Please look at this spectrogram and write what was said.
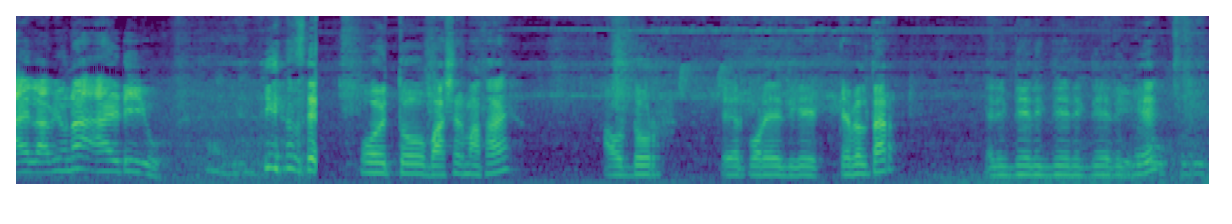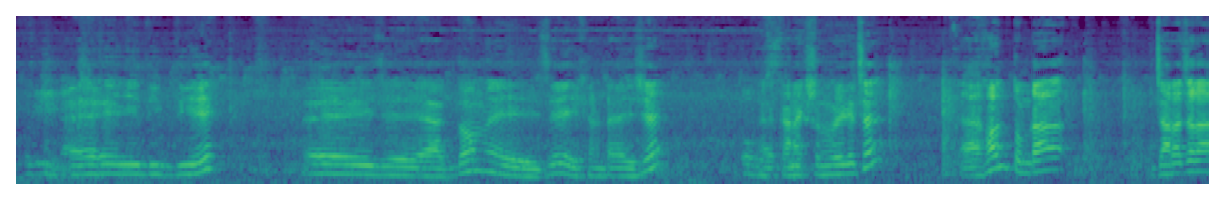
আই লাভ ইউ না আই ডি ইউ ঠিক আছে? ওই তো বাসের মাথায় আউটডোর এরপরে এদিকে কেবল তার, এদিক দিয়ে এদিক দিয়ে এদিক দিয়ে এদিক দিয়ে, এই দিক দিয়ে, এই যে একদম, এই যে এইখানটা এসে কানেকশন হয়ে গেছে। এখন তোমরা যারা যারা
